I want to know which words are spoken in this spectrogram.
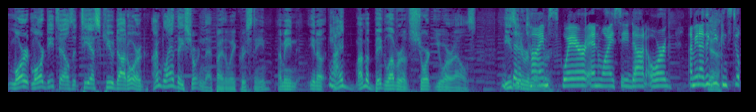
more more details at tsq.org. I'm glad they shortened that, by the way, Christine. I mean, you know, Yeah. I I'm a big lover of short URLs. Easy Instead to of. Times Square, NYC.org. I mean, I think Yeah. you can still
